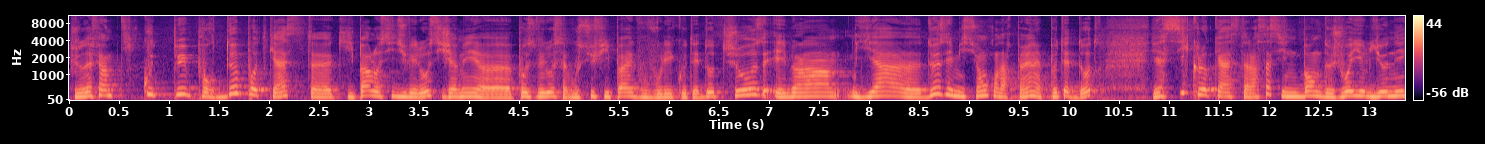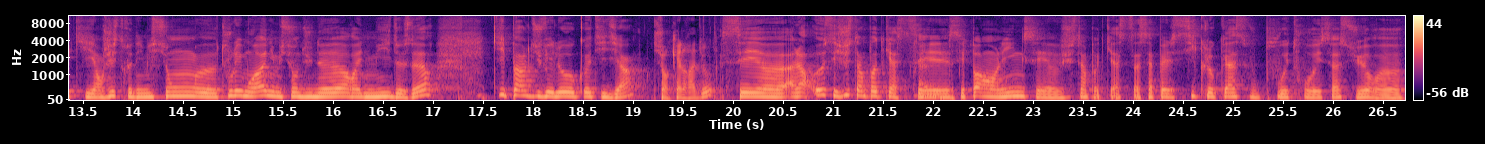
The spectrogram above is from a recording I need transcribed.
Je voudrais faire un petit coup de pub pour deux podcasts euh, qui parlent aussi du vélo. Si jamais euh, Pause Vélo ça vous suffit pas et que vous voulez écouter d'autres choses, et ben il y a euh, deux émissions qu'on a repérées, il y a peut-être d'autres. Il y a Cyclocast. Alors ça c'est une bande de joyeux lyonnais qui enregistre une émission tous les mois, une émission d'une heure et demie, deux heures, qui parle du vélo au quotidien. Sur quelle radio C'est euh, alors eux c'est juste un podcast, c'est c'est pas en ligne, c'est euh, juste un podcast. Ça s'appelle Cyclocast. Vous pouvez trouver ça sur euh,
